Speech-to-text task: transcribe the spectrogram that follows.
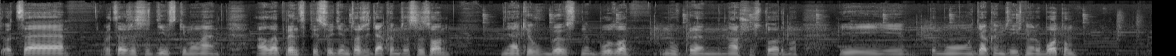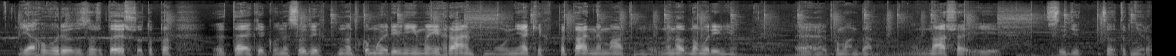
оце, оце вже суддівський момент. Але в принципі суддям теж дякуємо за сезон. Ніяких вбивств не було, ну, прям нашу сторону. І тому дякуємо за їхню роботу. Я говорю завжди, що тобто, е, так як вони судять, на такому рівні і ми і граємо, тому ніяких питань нема. Тому ми на одному рівні команда наша і судді цього турніру.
